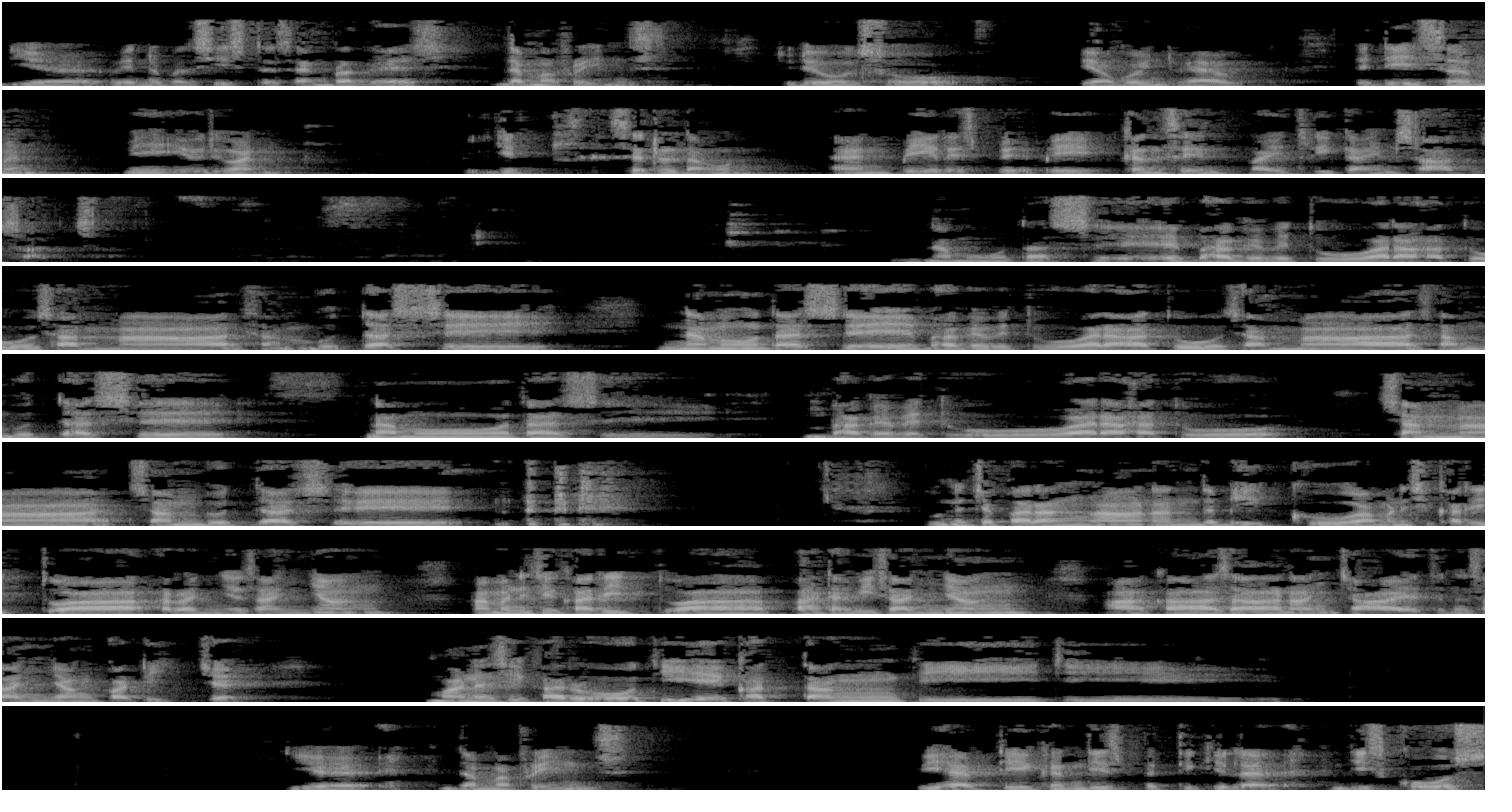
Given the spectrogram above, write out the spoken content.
Dear Venerable Sisters and Brothers, Dhamma friends, today also we are going to have the day sermon. May everyone will get settled down and pay, respect, pay consent by three times sadhu sadhu Namo tasse bhagavato arahato samma sambuddhasse නමෝ තස්සේ භගවතු වරහතු සම්මා සම්බුද්දස්සේ. නමෝ තස්සේ භගවතු වරහතු සම්මා සම්බුද්දස්සේ. පුනච්ච පරං ආනන්ද භික්ඛු අමනසිකරිත්වා අරඤ්‍ය සංඥං අමනසිකරිත්වා පාඨවි සංඥං ආකාසානං ඡායතන සංඥං පටිච්ච මනසිකරෝති ඒකත්තං තීති friends, we have taken this particular discourse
